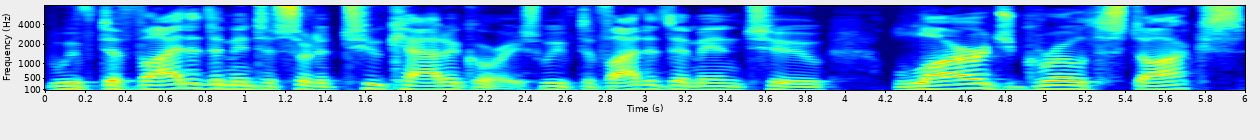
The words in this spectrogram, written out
We've divided them into sort of two categories. We've divided them into large growth stocks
